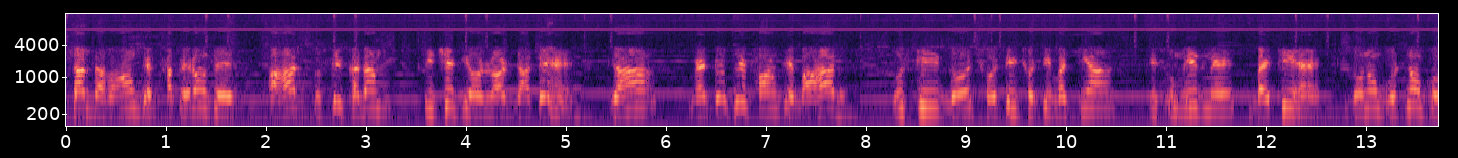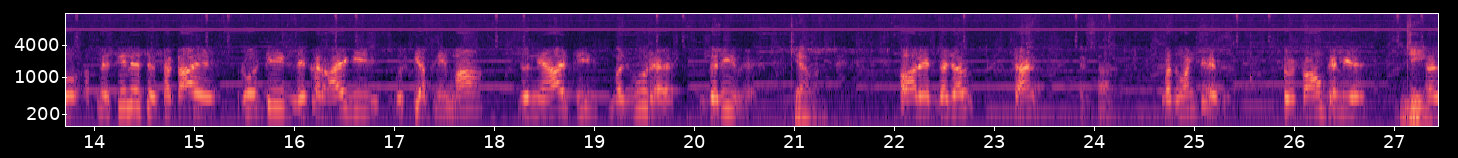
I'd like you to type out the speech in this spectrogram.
सर्द हवाओं के थपेरों से आहत उसके कदम पीछे की ओर लौट जाते हैं जहाँ मेट्रो प्लेटफॉर्म के बाहर उसकी दो छोटी छोटी बच्चियाँ इस उम्मीद में बैठी है दोनों घुटनों को अपने सीने से सटाए रोटी लेकर आएगी। उसकी अपनी माँ जो निहायत ही मजबूर है गरीब है। क्या बात है। और एक गज़ल शायद मधुबन के श्रोताओं के लिए जी। मैं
